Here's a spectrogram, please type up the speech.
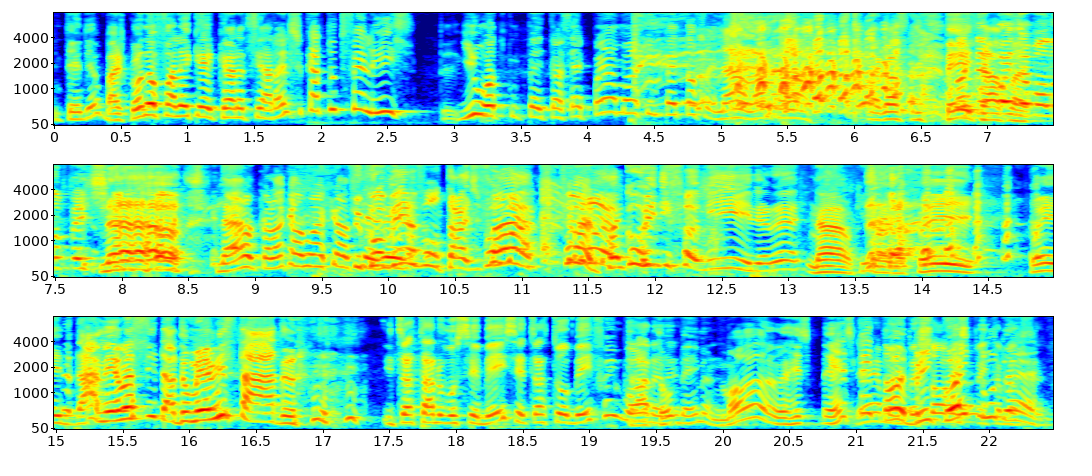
Entendeu? Mas quando eu falei que que era de Ceará, eles ficaram tudo felizes. E o outro com o peitão, assim, põe a mão aqui no peitão. Eu falei, não, lá pra lá. Negócio de Mas peito, depois rapaz. a mão no peitinho. Não, não, coloca a mão aqui. Ficou você bem à vontade. Foi uma, Foi, foi uma foi. corrida de família, né? Não, que não. Foi, Foi da mesma cidade, do mesmo estado. E trataram você bem? Você tratou bem e foi embora, Tratou né? bem, mano. Mó, respeitou, mas o pessoal brincou e tudo, é. bastante.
